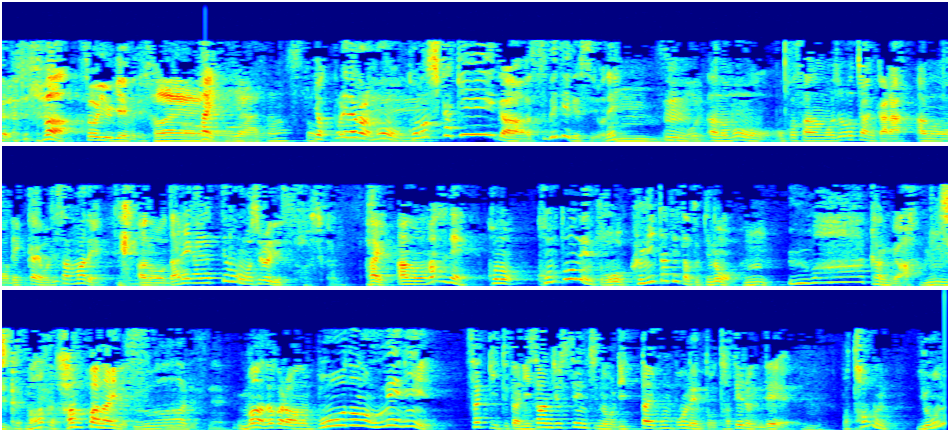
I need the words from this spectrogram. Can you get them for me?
まあ、そういうゲームです。はい。はいいやー、楽しそう。いや、これだからもう、この仕掛けが全てですよね。うんうん。あの、もう、お子さん、お嬢ちゃんから、あの、でっかいおじさんまで、あの、誰がやっても面白いです。確かに。はい。あの、まずね、この、コンポーネントを組み立てた時のう、ん。うわー感が、うんまず半端ないです。うわーですね。まあだからあの、ボードの上に、さっき言ってた2、30センチの立体コンポーネントを立てるんで、うんまあ、多分40セ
